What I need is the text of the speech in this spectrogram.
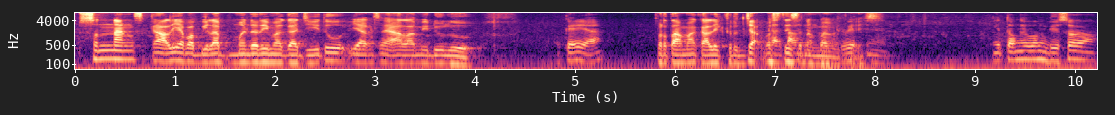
senang sekali apabila menerima gaji itu yang saya alami dulu. oke ya Pertama kali kerja pasti senang banget guys. ngitungnya uang desa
